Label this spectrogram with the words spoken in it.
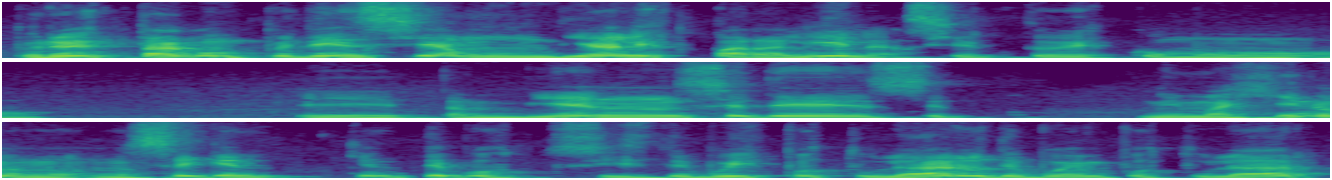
pero esta competencia mundial es paralela, ¿cierto? Es como, eh, también se te, me imagino, no, no sé quién, quién, te, si te podéis postular o te pueden postular,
